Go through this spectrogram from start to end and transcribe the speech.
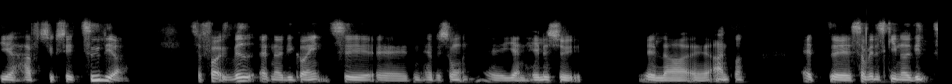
de har haft succes tidligere. Så folk ved, at når de går ind til øh, den her person, øh, Jan Hellesø eller øh, andre, at øh, så vil det ske noget vildt.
